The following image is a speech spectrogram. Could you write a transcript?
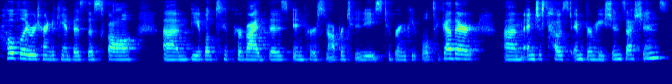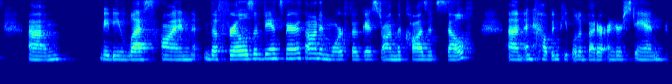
hopefully return to campus this fall, um, be able to provide those in person opportunities to bring people together um, and just host information sessions. Um, maybe less on the frills of dance marathon and more focused on the cause itself um, and helping people to better understand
